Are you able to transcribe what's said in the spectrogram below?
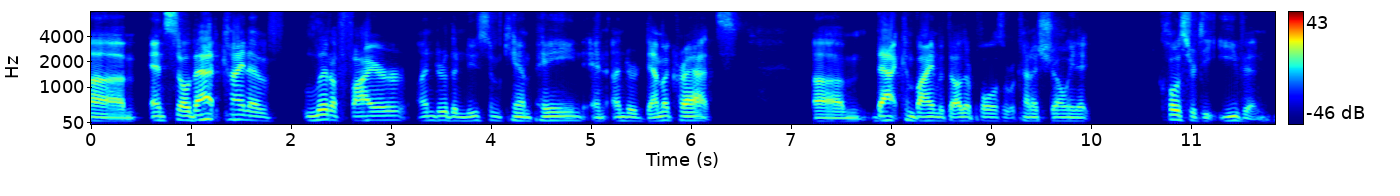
Um, and so that kind of lit a fire under the Newsom campaign and under Democrats. Um, that combined with the other polls were kind of showing it closer to even.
